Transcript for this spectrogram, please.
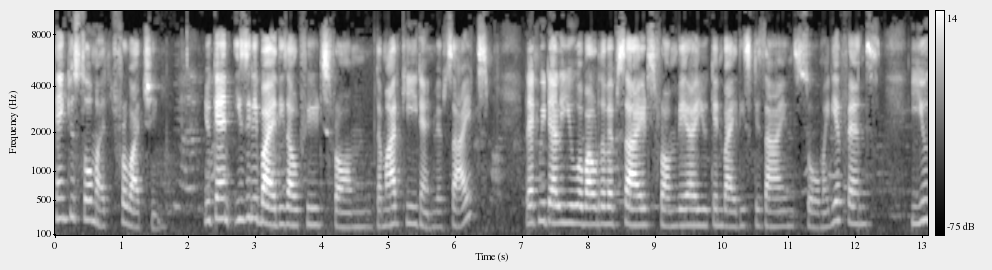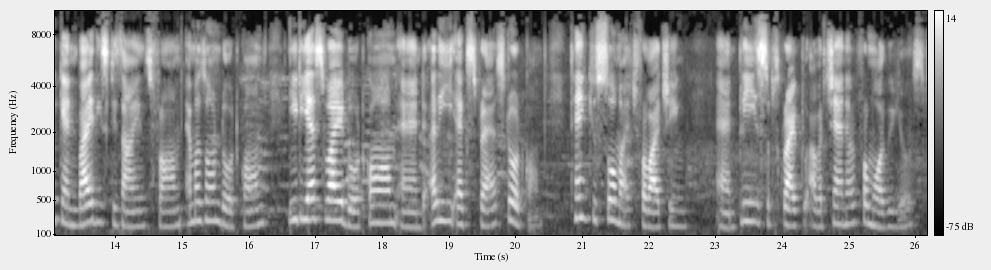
Thank you so much for watching. You can easily buy these outfits from the market and websites let me tell you about the websites from where you can buy these designs. So my dear friends you can buy these designs from amazon.com etsy.com and aliexpress.com thank you so much for watching and please subscribe to our channel for more videos.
